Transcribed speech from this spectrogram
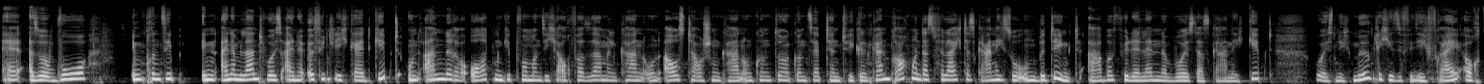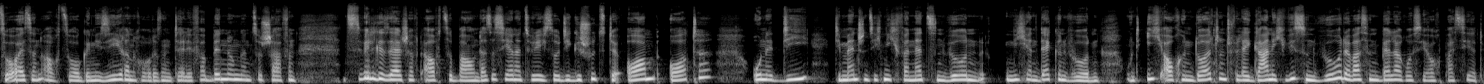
äh, also wo im Prinzip in einem Land, wo es eine Öffentlichkeit gibt und andere Orten gibt, wo man sich auch versammeln kann und austauschen kann und Kon- Konzepte entwickeln kann, braucht man das vielleicht das gar nicht so unbedingt. Aber für die Länder, wo es das gar nicht gibt, wo es nicht möglich ist, sich frei auch zu äußern, auch zu organisieren, horizontelle Verbindungen zu schaffen, Zivilgesellschaft aufzubauen, das ist ja natürlich so die geschützte Or- Orte, ohne die die Menschen sich nicht vernetzen würden, nicht entdecken würden und ich auch in Deutschland vielleicht gar nicht wissen würde, was in Belarus ja auch passiert.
